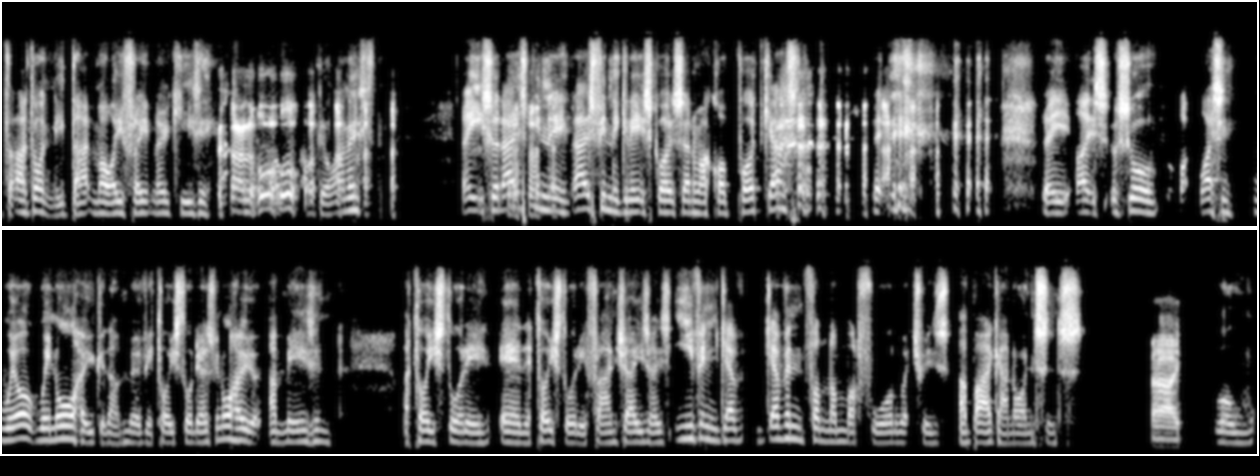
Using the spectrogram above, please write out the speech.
d- I don't need that in my life right now, Keezy. I know. I'll be honest. Right, so that's been the that's been the Great Scott Cinema Club podcast. right, let's so listen. We all we know how good a movie Toy Story is. We know how amazing a Toy Story, uh, the Toy Story franchise is. Even give, given for number four, which was a bag of nonsense. Aye. Well,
